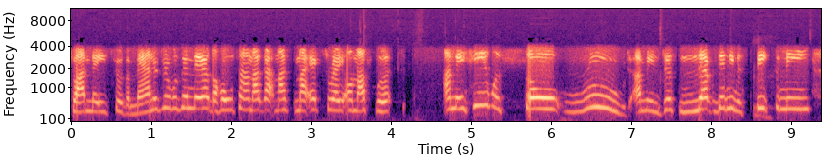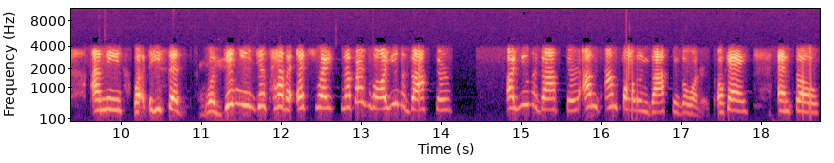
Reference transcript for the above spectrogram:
So I made sure the manager was in there the whole time I got my my X-ray on my foot. I mean, he was so rude. I mean, just never didn't even speak to me. I mean, what he said, well, didn't you just have an X-ray? Now, first of all, are you the doctor? Are you the doctor? I'm I'm following doctor's orders, okay? And so,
